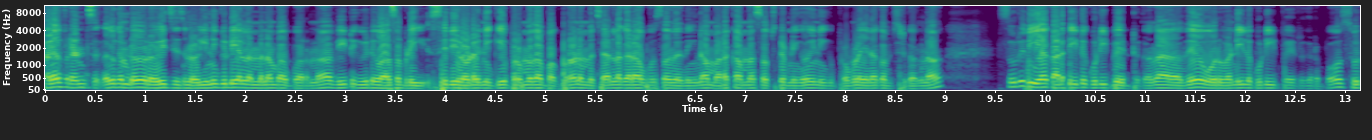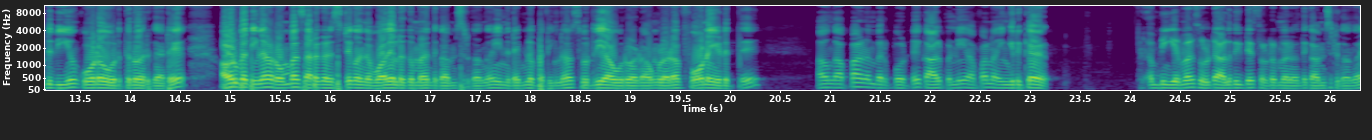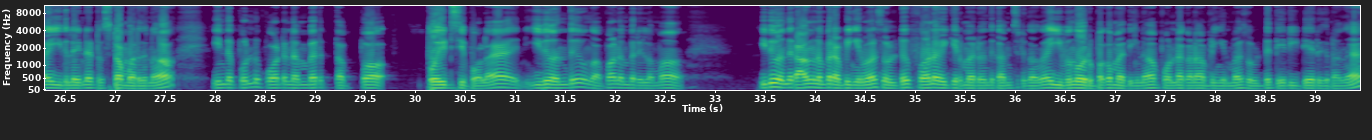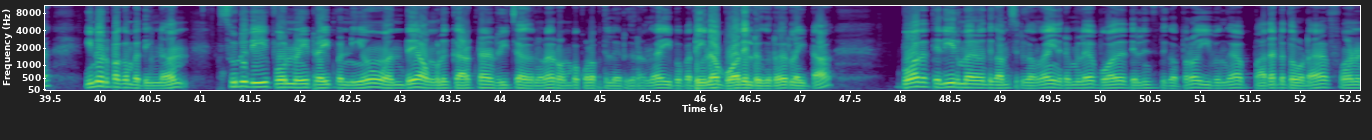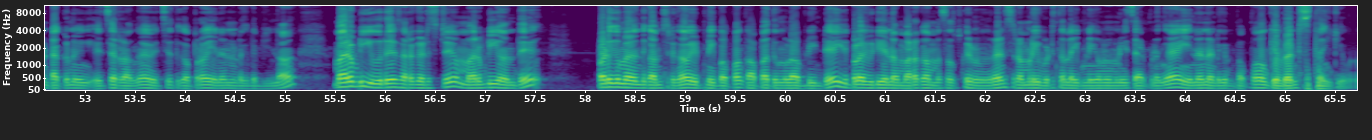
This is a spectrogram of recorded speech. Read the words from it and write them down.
Hello friends welcome to Ravi seasonal இன்னைக்கு video நம்ம என்ன பார்க்க போகிறோம்னா வீட்டுக்கு வீடு வாசப்படி சீரியலோட இன்னைக்கு ப்ரொமோ தான் பார்க்க போகிறோம் நம்ம சேனலில் கராக புதுசாக வந்திருந்தீங்கன்னா மறக்காமல் சப்ஸ்கிரைப் பண்ணிக்கோ இன்னைக்கு ப்ரொமோ என்ன காமிச்சிருக்காங்கன்னா சுருதியை கடத்திட்டு கூட்டிகிட்டு போயிட்டுருக்காங்க அதாவது ஒரு வண்டியில் கூட்டிகிட்டு போயிட்டு இருக்கிறப்போ சுருதியும் கூட ஒருத்தரும் இருக்கார். அவர் பார்த்தீங்கன்னா ரொம்ப சரக்கு அடிச்சுட்டு கொஞ்சம் போதையில் இருக்கிற மாதிரி வந்து காமிச்சிருக்காங்க. இந்த டைமில் பார்த்தீங்கன்னா சுருதி அவரோட அவங்களோட ஃபோனை எடுத்து அவங்க அப்பா நம்பர் போட்டு கால் பண்ணி அப்பா நான் இங்கே இருக்கேன். அப்படிங்கிற மாதிரி சொல்லிட்டு அழுதுகிட்டே சொல்கிற மாதிரி வந்து காமிச்சிருக்காங்க. இதில் என்ன ட்விஸ்ட்டாக மாறுதுன்னா இந்த பொண்ணு போட்ட நம்பர் தப்பாக போயிடுச்சு போல். இது வந்து உங்கள் அப்பா நம்பர் இல்லைம்மா. இது வந்து ராங் நம்பர் அப்படிங்கிற மாதிரி சொல்லிட்டு ஃபோனை வைக்கிற மாதிரி வந்து காமிச்சிருக்காங்க. இவங்க ஒரு பக்கம் பார்த்தீங்கன்னா பொண்ணை காணா அப்படிங்கிற மாதிரி சொல்லிட்டு தேடிக்கிட்டே இருக்கிறாங்க. இன்னொரு பக்கம் பார்த்தீங்கன்னா சுருதி ஃபோன் பண்ணி ட்ரை பண்ணியும் வந்து அவங்களுக்கு கரெக்டான ரீச் ஆகுறதுனால ரொம்ப குழப்பத்தில் இருக்கிறாங்க. இப்போ பார்த்தீங்கன்னா போதையில் இருக்கிறவர் லைட்டாக போதை தெளிகிற மாதிரி வந்து காமிச்சிருக்காங்க. இந்த டைமில் போதை தெளிஞ்சதுக்கப்புறம் இவங்க பதட்டத்தோட ஃபோனை டக்குன்னு வச்சிடுறாங்க. வச்சதுக்கப்புறம் என்ன நடக்குது அப்படின்னா மறுபடியும் இவரே சரக்கு அடிச்சுட்டு மறுபடியும் வந்து படுக்கை மேலே வந்து காமிச்சிருக்காங்க. வெயிட் பண்ணி பார்ப்போம். காப்பாற்றுங்களா அப்படின்ட்டு. இது போல் வீடியோ நான் மறக்காமல் சப்ஸ்கிரைப் பண்ணுங்கள் ஃப்ரெண்ட்ஸ் நம்மளுடைய படுத்த லைக் பண்ணி கமெண்ட் பண்ணி ஷேர் பண்ணுங்கள் என்ன நடக்குதுன்னு பார்ப்போம். Okay friends thank you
